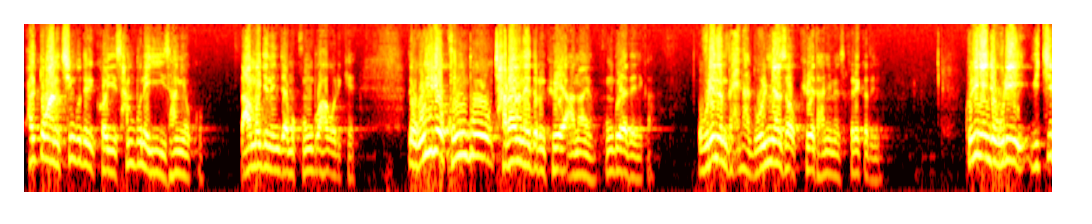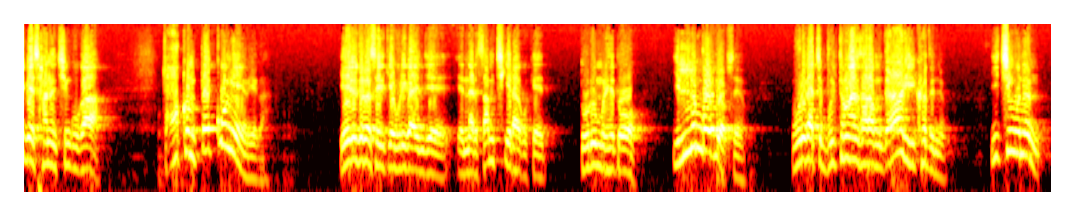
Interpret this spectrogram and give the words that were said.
활동하는 친구들이 거의 3분의 2 이상이었고 나머지는 이제 뭐 공부하고 이렇게. 근데 오히려 공부 잘하는 애들은 교회 안 와요. 공부해야 되니까. 우리는 맨날 놀면서 교회 다니면서 그랬거든요. 그 중에 이제 우리 윗집에 사는 친구가 조금 빼꼼이에요, 얘가. 예를 들어서 이렇게 우리가 이제 옛날에 쌈치기라고 이렇게 노름을 해도 잃는 법이 없어요. 우리 같이 물통한 사람은 늘 잃거든요. 이 친구는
